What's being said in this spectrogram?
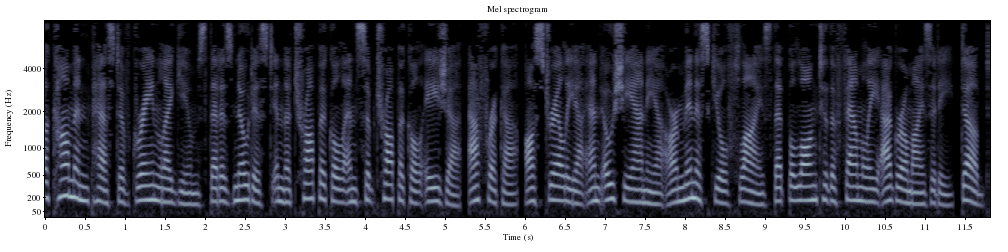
A common pest of grain legumes that is noticed in the tropical and subtropical Asia, Africa, Australia and Oceania are minuscule flies that belong to the family Agromyzidae, dubbed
